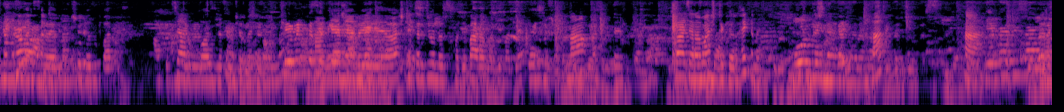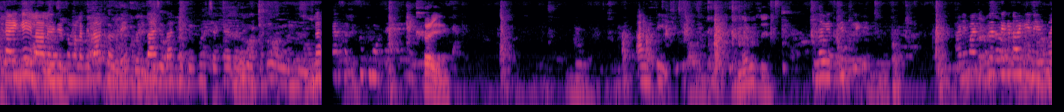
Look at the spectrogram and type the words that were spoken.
नमस्कार सगळ्यांना. शुभ दुपार. आता चार तुमच्या ज्वेलर्समध्ये बारामतीमधल्या ना अष्टे राजाराम अष्टेकर आहे का नाही? हां? हां. तर काय घ्यायला आलोय ते तुम्हाला मी दाखवते. दाजी दाखवते पुढच्या काय घरासाठी खूप मोठे काय? अंगठी नवीच घेतली. आणि माझे प्रत्येक दागिने आहेत ना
